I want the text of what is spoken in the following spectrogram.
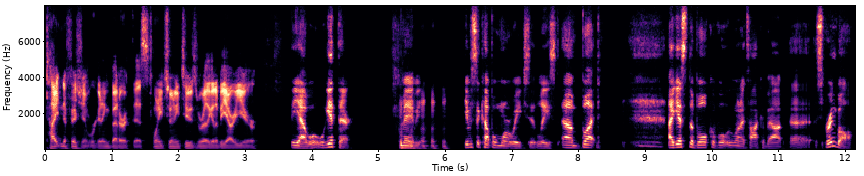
tight and efficient. We're getting better at this. 2022 is really going to be our year. Yeah, we'll, we'll get there. Maybe. Give us a couple more weeks at least. Um, but I guess the bulk of what we want to talk about, uh, spring ball.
